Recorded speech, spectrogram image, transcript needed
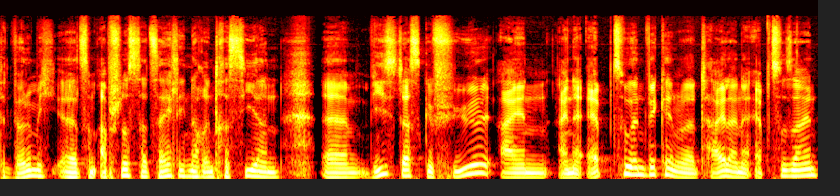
Dann würde mich äh, zum Abschluss tatsächlich noch interessieren, ähm, wie ist das Gefühl, ein, eine App zu entwickeln oder Teil einer App zu sein,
